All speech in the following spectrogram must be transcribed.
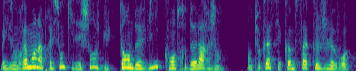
Ben, ils ont vraiment l'impression qu'ils échangent du temps de vie contre de l'argent. En tout cas, c'est comme ça que je le vois.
